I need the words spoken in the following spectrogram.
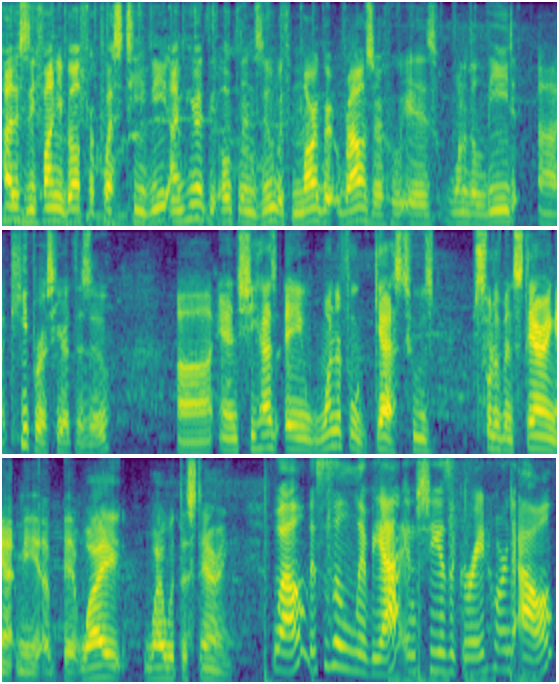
Hi, this is Ifani Bell for Quest TV. I'm here at the Oakland Zoo with Margaret Rouser, who is one of the lead uh, keepers here at the zoo. Uh, and she has a wonderful guest who's sort of been staring at me a bit. Why, why with the staring? Well, this is Olivia, and she is a great horned owl.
